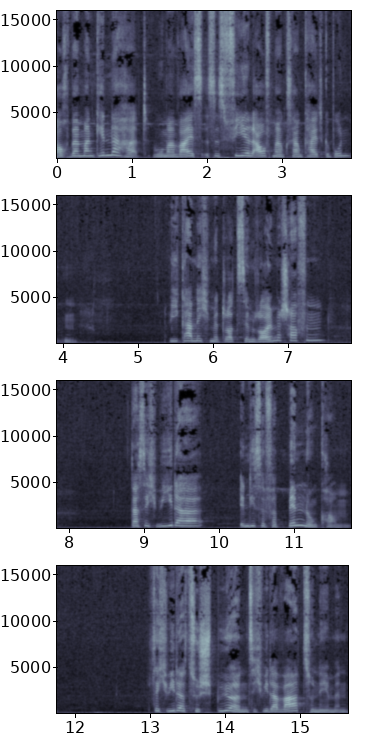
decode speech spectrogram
auch wenn man Kinder hat, wo man weiß, es ist viel Aufmerksamkeit gebunden. Wie kann ich mir trotzdem Räume schaffen, dass ich wieder in diese Verbindung komme, sich wieder zu spüren, sich wieder wahrzunehmen.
